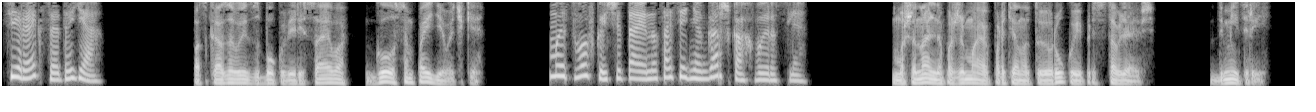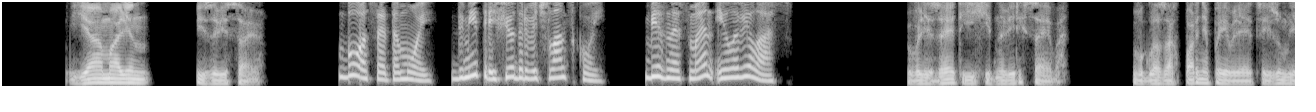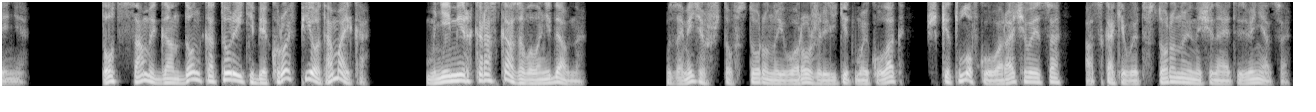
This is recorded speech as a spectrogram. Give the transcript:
«Тирекс — это я», — подсказывает сбоку Вересаева голосом пой девочки. «Мы с Вовкой, считай, на соседних горшках выросли». Машинально пожимаю протянутую руку и представляюсь. Дмитрий. Я Малин и зависаю. «Босс это мой, Дмитрий Федорович Ланской, бизнесмен и ловелас». Влезает ехидно Вересаева. В глазах парня появляется изумление. «Тот самый гондон, который тебе кровь пьет, Амалька! Мне Мирка рассказывала недавно». Заметив, что в сторону его рожи летит мой кулак, Шкет ловко уворачивается, отскакивает в сторону и начинает извиняться.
